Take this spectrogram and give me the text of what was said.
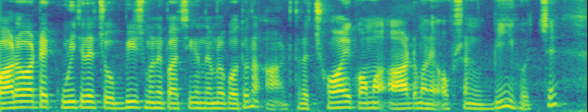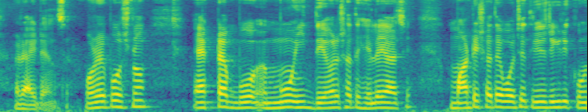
বারো আটে কুড়ি চারে চব্বিশ মানে পাচ্ছি কিন্তু আমরা কত না আট। তাহলে ছয় কমা আট মানে অপশান বি হচ্ছে রাইট অ্যান্সার পরের প্রশ্ন, একটা মই দেওয়ালের সাথে হেলে আছে, মাটির সাথে বলছে তিরিশ ডিগ্রি কোণ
